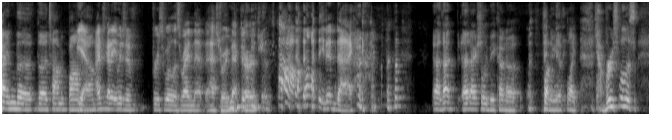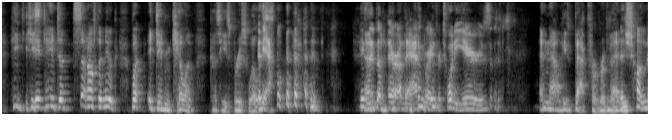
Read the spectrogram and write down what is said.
riding the the atomic bomb yeah down. i just got an image of Bruce Willis riding that asteroid back to Earth. he didn't die. Yeah, that that'd actually be kind of funny if like, yeah, Bruce Willis, he he stayed to set off the nuke, but it didn't kill him because he's Bruce Willis. Yeah. He's lived up there on the asteroid for 20 years. And now he's back for revenge on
